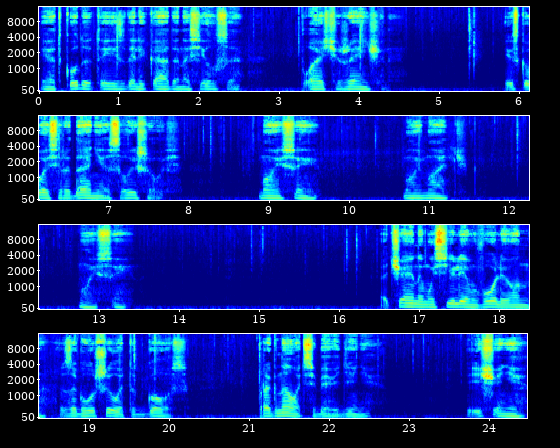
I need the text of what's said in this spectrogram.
И откуда-то издалека доносился плач женщины. И сквозь рыдание слышалось «Мой сын, мой мальчик, мой сын». Отчаянным усилием воли он заглушил этот голос — прогнал от себя видение. Еще нет.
